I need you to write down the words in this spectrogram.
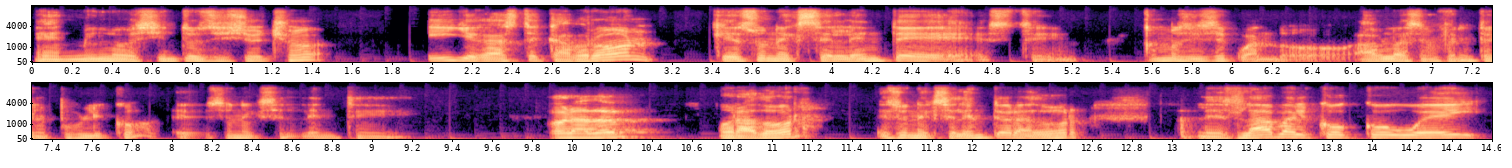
en 1918 y llegaste cabrón, que es un excelente, este, ¿cómo se dice cuando hablas enfrente del público? Es un excelente Orador. orador, es un excelente orador, les lava el coco, güey,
